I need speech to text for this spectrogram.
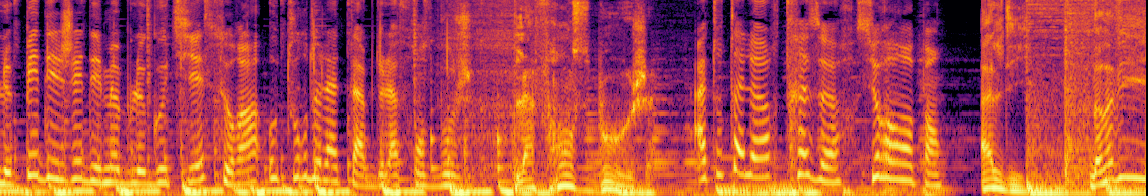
Le PDG des meubles Gauthier sera autour de la table de la France Bouge. La France bouge. À tout à l'heure, 13h sur Europe 1. Aldi. Dans la vie,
